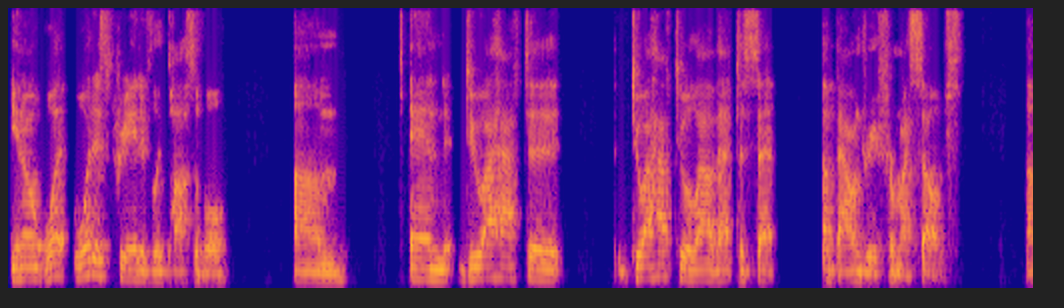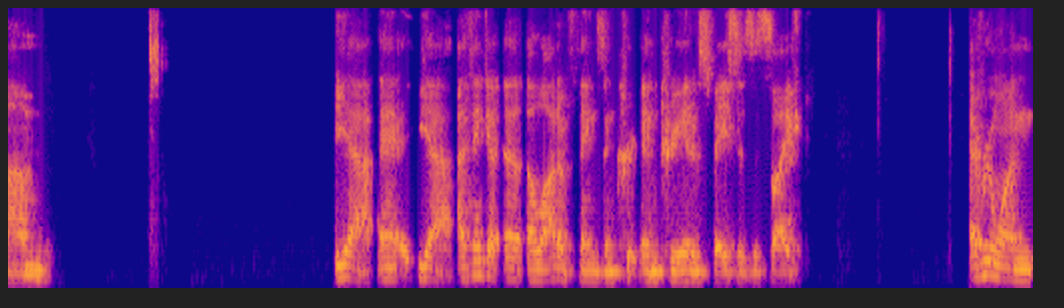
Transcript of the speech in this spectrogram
you know what what is creatively possible? Um and do i have to do i have to allow that to set a boundary for myself? Um yeah uh, yeah. I think a, a lot of things in cre- in creative spaces it's like everyone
